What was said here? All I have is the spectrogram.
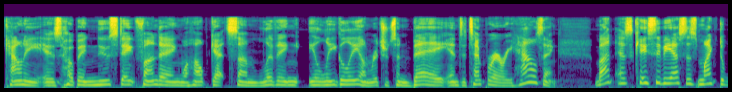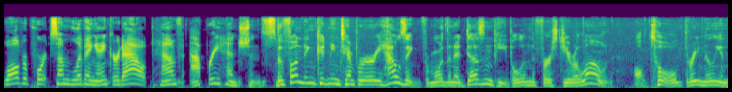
County is hoping new state funding will help get some living illegally on Richardson Bay into temporary housing. But as KCBS's Mike DeWald reports, some living anchored out have apprehensions. The funding could mean temporary housing for more than a dozen people in the first year alone. All told, $3 million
